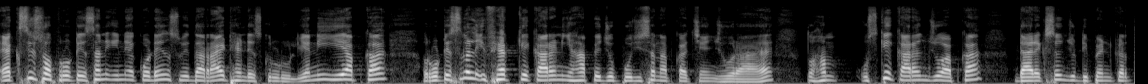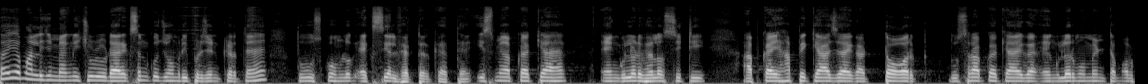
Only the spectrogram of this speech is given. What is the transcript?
axis of rotation in accordance with the right hand screw rule यानी ये आपका रोटेशनल इफ़ेक्ट के कारण यहाँ पे जो पोजीशन आपका चेंज हो रहा है तो हम उसके कारण जो आपका डायरेक्शन जो डिपेंड करता है, या मान लीजिए मैग्नीट्यूड डायरेक्शन को जो हम रिप्रेजेंट करते हैं तो उसको हम लोग एक्सियल वेक्टर कहते हैं। इसमें आपका क्या है? एंगुलर वेलोसिटी आपका यहाँ पे क्या आ जाएगा? टॉर्क दूसरा आपका क्या आएगा? एंगुलर मोमेंटम अब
